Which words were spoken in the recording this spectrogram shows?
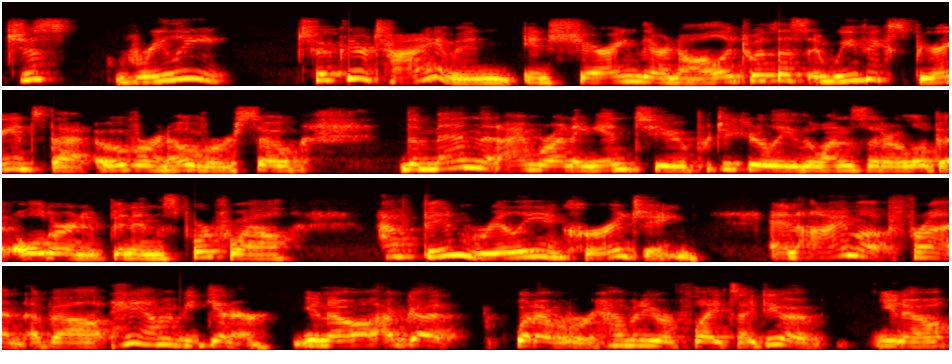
just really took their time in, in sharing their knowledge with us. And we've experienced that over and over. So the men that i'm running into particularly the ones that are a little bit older and have been in the sport for a while have been really encouraging. And i'm upfront about hey i'm a beginner. You know i've got whatever how many flights i do have you know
